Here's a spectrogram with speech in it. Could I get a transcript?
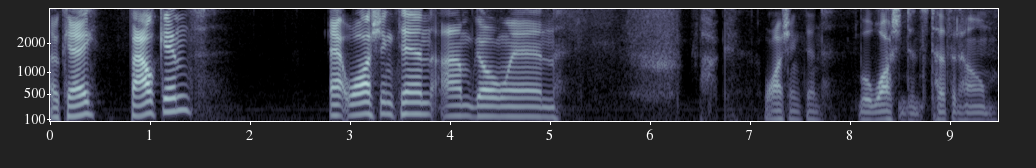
Okay, Falcons at Washington. I'm going. Fuck, Washington. Well, Washington's tough at home.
